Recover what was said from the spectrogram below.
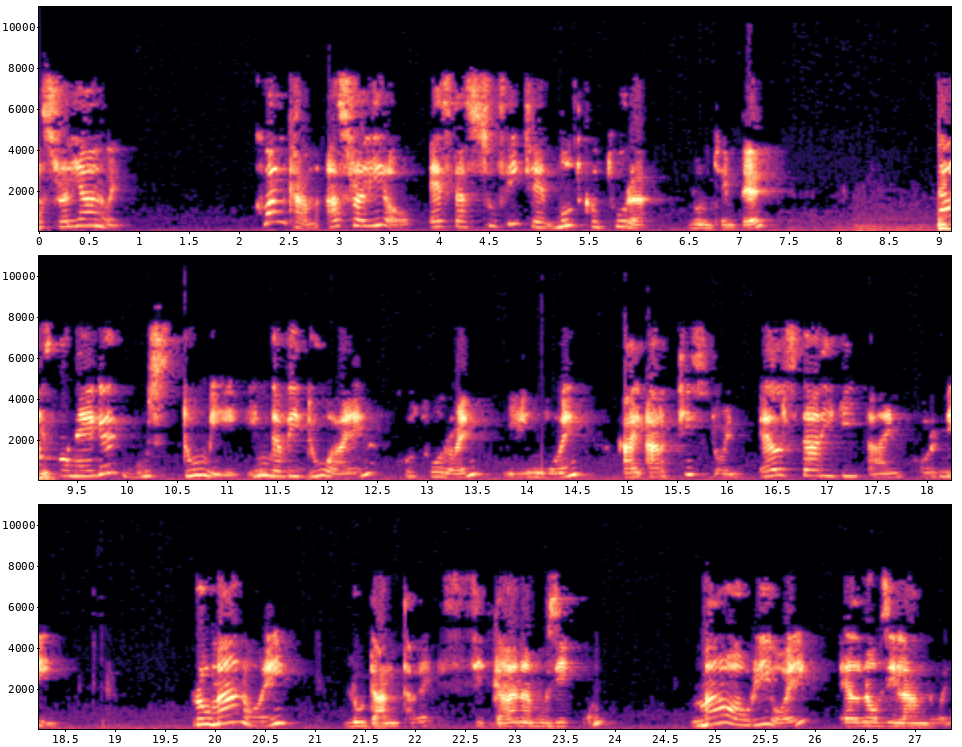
australianoj. Quancam Australio estas suffice multcultura nun tempe, estas bonege gustumi individuain culturoin, lingvoin, kaj artistoin elstarigitain por ni. Romanoj ludantai, sigana musicum, maorioi el novzilandoi.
